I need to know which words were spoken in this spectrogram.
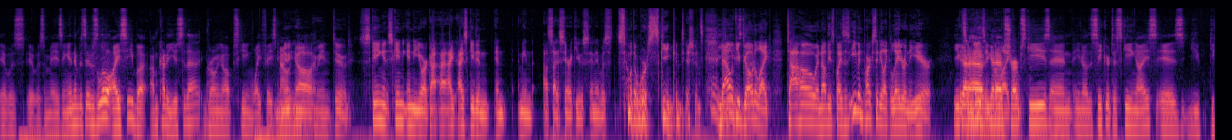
it was it was amazing, and it was it was a little icy, but I'm kind of used to that. Growing up skiing Whiteface New- Mountain, oh, I mean, dude skiing in, skiing in New York I, I I skied in in I mean outside of Syracuse and it was some of the worst skiing conditions you now if you to go it. to like Tahoe and all these places even Park City like later in the year You gotta have you gotta have like- sharp skis, and you know the secret to skiing ice is you, you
